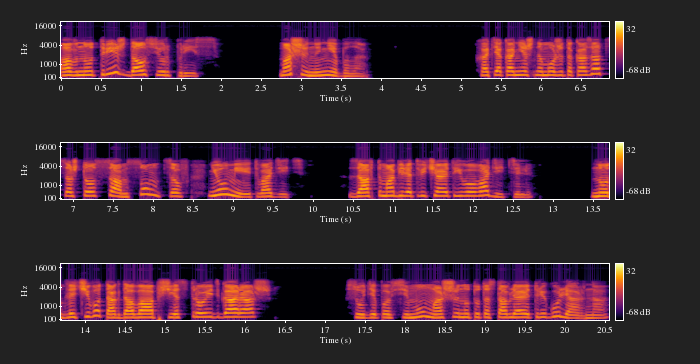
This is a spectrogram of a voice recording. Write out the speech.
а внутри ждал сюрприз. Машины не было. Хотя, конечно, может оказаться, что сам Солнцев не умеет водить. За автомобиль отвечает его водитель. Но для чего тогда вообще строить гараж? Судя по всему, машину тут оставляют регулярно.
